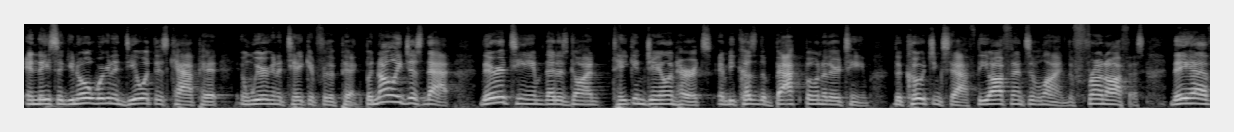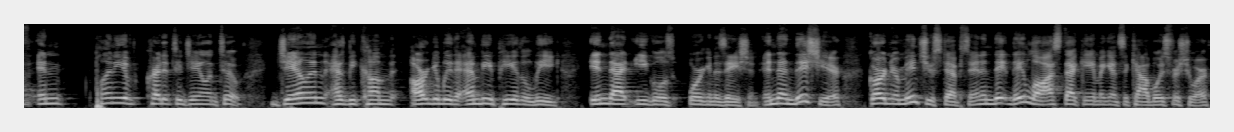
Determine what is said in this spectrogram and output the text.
and they said, you know what, we're going to deal with this cap hit and we're going to take it for the pick. But not only just that, they're a team that has gone taken Jalen Hurts, and because of the backbone of their team, the coaching staff, the offensive line, the front office, they have, in plenty of credit to Jalen too. Jalen has become arguably the MVP of the league in that Eagles organization. And then this year, Gardner Minshew steps in and they, they lost that game against the Cowboys for sure,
